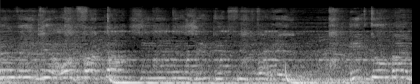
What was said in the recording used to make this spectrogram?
Een weekje op vakantie, dus ik het vlieg. Ik doe mijn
